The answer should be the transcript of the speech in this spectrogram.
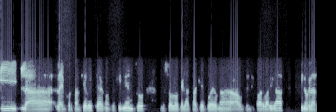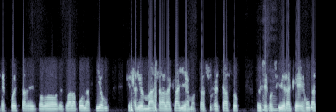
Y la, la importancia de este acontecimiento, no solo que el ataque fue una auténtica barbaridad, sino que la respuesta de todo de toda la población que salió en masa a la calle a mostrar su rechazo, pues se considera que es una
